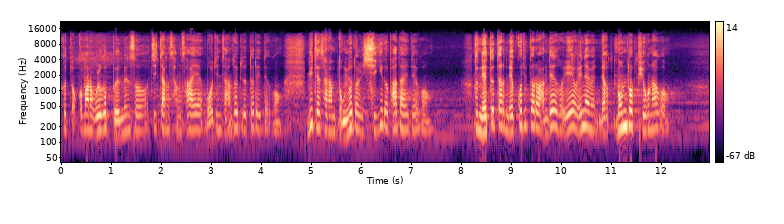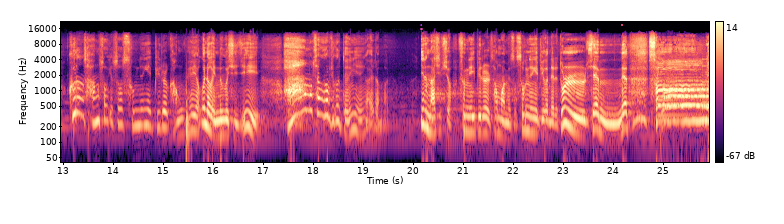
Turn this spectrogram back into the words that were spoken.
그 조그마한 월급 벌면서 직장 상사의 모진 잔소리도 들어야 되고 밑에 사람 동료들 시기도 받아야 되고 또 내 뜻대로 내 고집대로 안 돼서 왜요? 왜냐하면 내가 몸도 피곤하고 그런 상황 속에서 성령의 비를 강구해야 은혜가 있는 것이지 아무 생각 없이 그래도 되는 게 아니란 말이에요. 일어나십시오. 성령의 비를 사모하면서 성령의 비가 내려 둘, 셋, 넷. 성령의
